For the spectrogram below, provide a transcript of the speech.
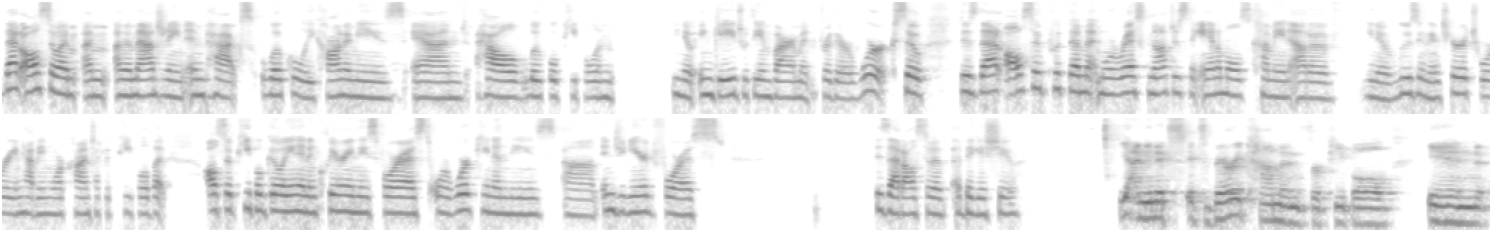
that also I'm, I'm i'm imagining impacts local economies and how local people and you know engage with the environment for their work. So does that also put them at more risk not just the animals coming out of you know losing their territory and having more contact with people but also people going in and clearing these forests or working in these um, engineered forests is that also a, a big issue yeah, I mean, it's it's very common for people in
